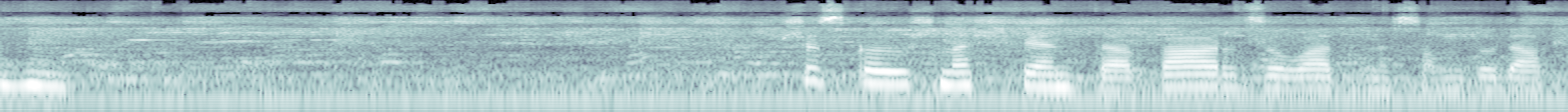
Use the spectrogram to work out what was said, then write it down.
Mhm. Wszystko już na święta. Bardzo ładne są dodatki.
